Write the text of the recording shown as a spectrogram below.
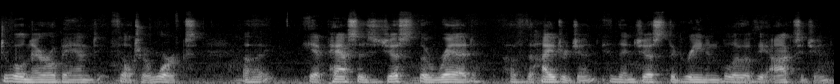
dual narrowband filter works, uh, it passes just the red of the hydrogen and then just the green and blue of the oxygen.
